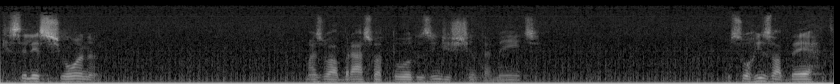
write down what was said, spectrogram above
que seleciona, mas o abraço a todos indistintamente. O sorriso aberto,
